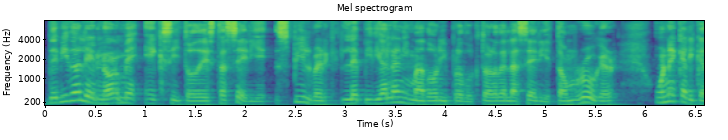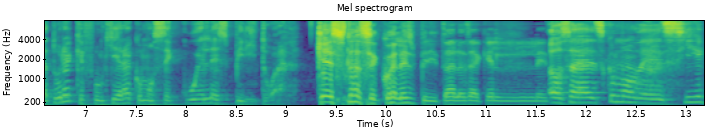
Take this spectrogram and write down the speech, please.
Debido al enorme éxito de esta serie, Spielberg le pidió al animador y productor de la serie Tom Ruger una caricatura que fungiera como secuela espiritual. ¿Qué es una secuela espiritual? O sea, que le... O sea, es como de. Sí,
